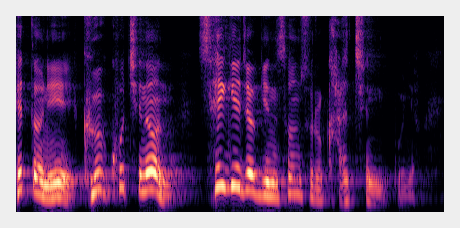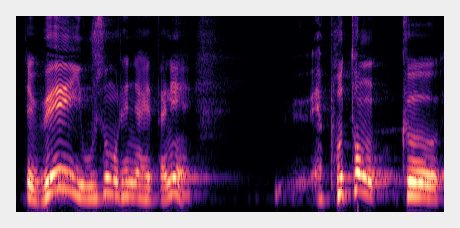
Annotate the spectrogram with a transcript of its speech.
했더니 그 코치는 세계적인 선수를 가르친 분이야. 왜이 우승을 했냐 했더니 보통 그,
